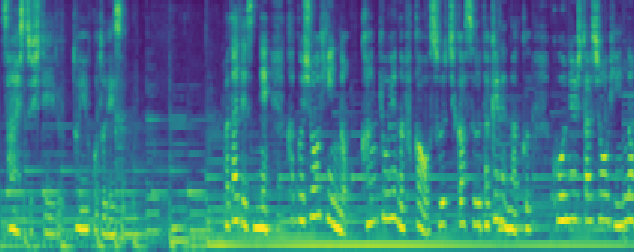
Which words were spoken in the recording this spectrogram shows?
算出しているということです。またですね、各商品の環境への負荷を数値化するだけでなく、購入した商品の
